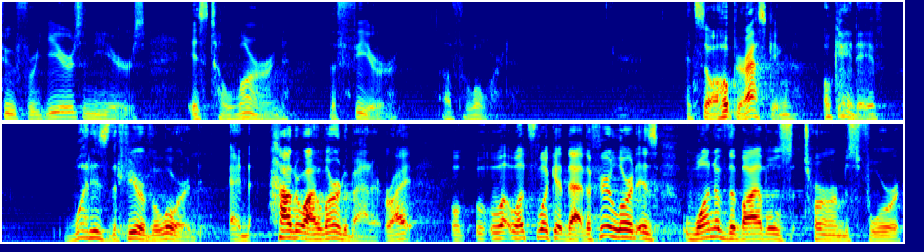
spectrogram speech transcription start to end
to for years and years, is to learn the fear of the Lord. And so I hope you're asking, okay, Dave, what is the fear of the Lord? And how do I learn about it, right? Well, let's look at that. The fear of the Lord is one of the Bible's terms for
